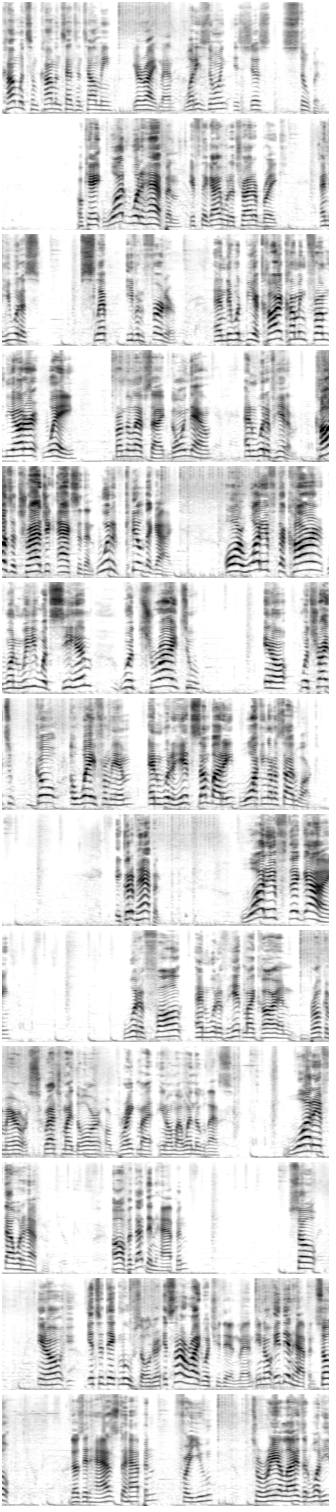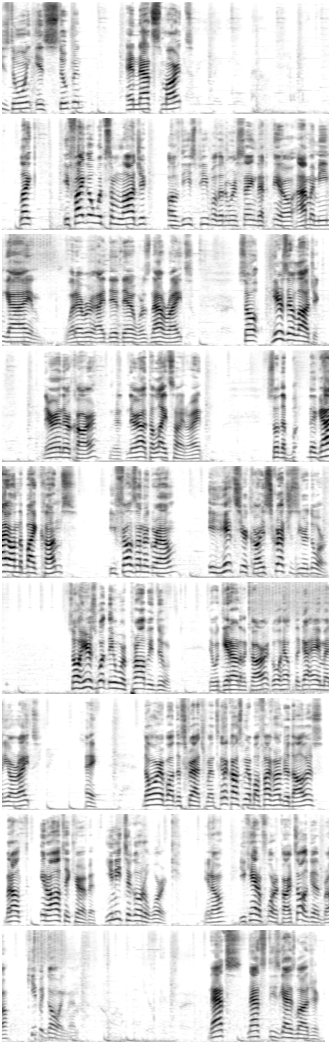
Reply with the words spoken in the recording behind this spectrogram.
come with some common sense and tell me you're right, man. What he's doing is just stupid. Okay, what would happen if the guy would have tried to brake and he would have slipped even further and there would be a car coming from the other way from the left side going down and would have hit him caused a tragic accident would have killed the guy or what if the car when we would see him would try to you know, would try to go away from him and would hit somebody walking on a sidewalk. It could have happened. What if the guy would have fall and would have hit my car and broke a mirror or scratched my door or break my, you know, my window glass? What if that would happen? Oh, but that didn't happen. So, you know, it's a dick move, soldier. It's not right what you did, man. You know, it didn't happen. So, does it has to happen for you to realize that what he's doing is stupid and not smart? Like, if I go with some logic of these people that were saying that, you know, I'm a mean guy and whatever I did there was not right. So, here's their logic. They're in their car. They're, they're at the light sign, right? So the the guy on the bike comes, he falls on the ground, he hits your car, he scratches your door. So here's what they would probably do. They would get out of the car, go help the guy. Hey man, you alright? Hey, don't worry about the scratch, man. It's gonna cost me about five hundred dollars, but I'll you know I'll take care of it. You need to go to work. You know, you can't afford a car. It's all good, bro. Keep it going, man. That's that's these guys' logic.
